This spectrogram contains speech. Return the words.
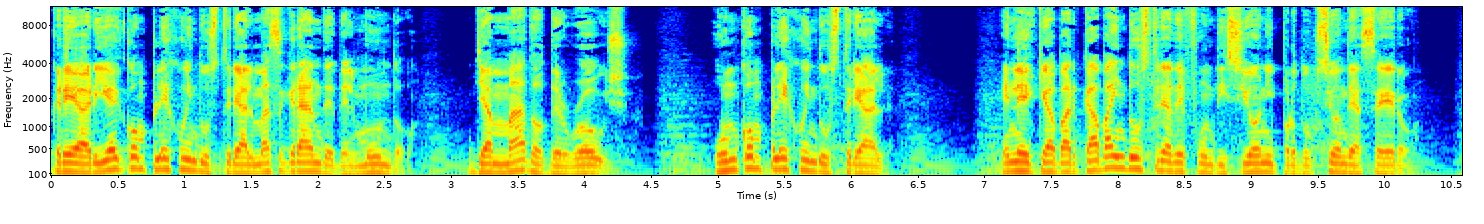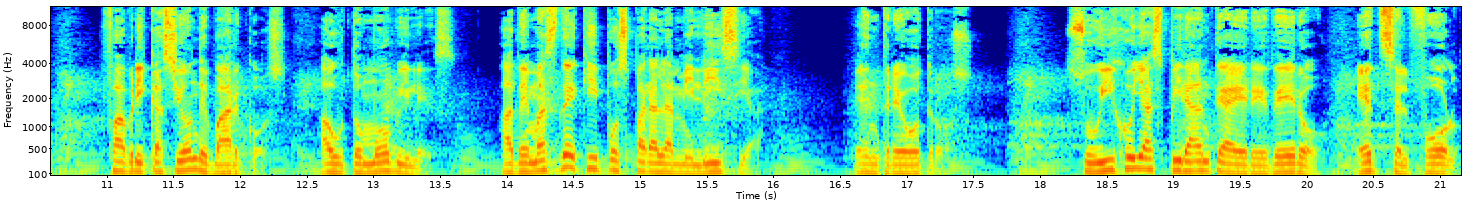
crearía el complejo industrial más grande del mundo, llamado The Roche, un complejo industrial en el que abarcaba industria de fundición y producción de acero, fabricación de barcos, automóviles, además de equipos para la milicia, entre otros. Su hijo y aspirante a heredero, Edsel Ford,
